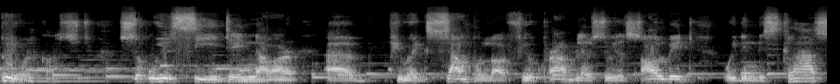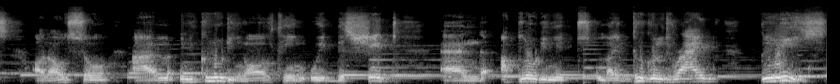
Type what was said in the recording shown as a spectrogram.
payroll cost. So we'll see it in our uh, few example or few problems. We'll solve it within this class, and also I'm including all things with this sheet and uploading it my Google Drive. Please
